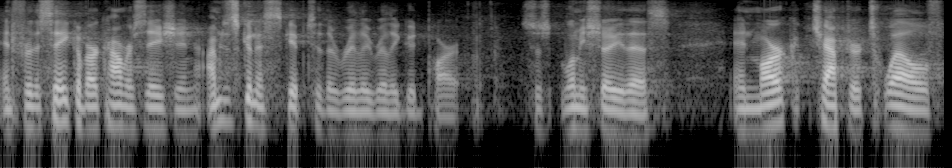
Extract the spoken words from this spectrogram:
And for the sake of our conversation, I'm just going to skip to the really, really good part. So let me show you this. In Mark chapter 12,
